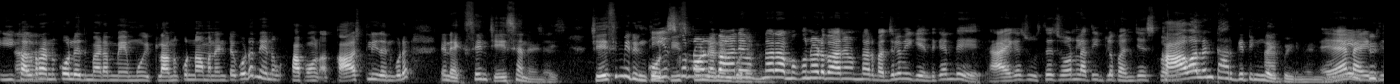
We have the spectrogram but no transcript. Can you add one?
ఈ కలర్ అనుకోలేదు మేడం మేము ఇట్లా అనుకున్నామని అంటే కూడా నేను పాపం కాస్ట్లీ అని కూడా నేను ఎక్స్చేంజ్ చేశానండి. చేసి మీరు ఇంకోటి తీసుకోండి బాగానే ఉంటున్నారు అమ్ముకున్న వాళ్ళు బాగానే ఉంటున్నారు మధ్యలో మీకు ఎందుకండి? హాయిగా చూస్తే చూడండి లేకపోతే ఇంట్లో పని చేసుకో కావాలని టార్గెటింగ్ అయిపోయిందండి. ఏ లైట్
